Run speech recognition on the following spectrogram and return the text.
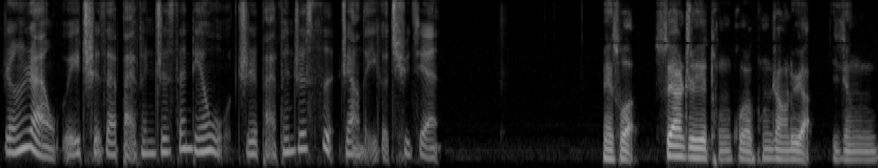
仍然维持在百分之三点五至百分之四这样的一个区间。没错，虽然这些通货膨胀率啊已经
